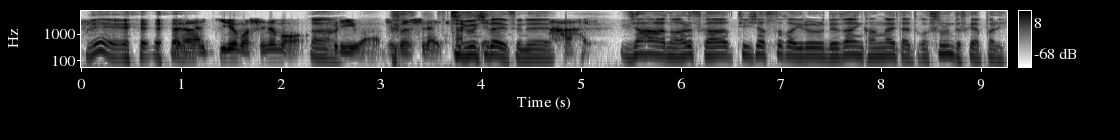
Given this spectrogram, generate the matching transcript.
ねえ。だから生きるも死ぬもうんフリーは自分次第自分次第ですよね。はい。じゃああのあれですか？T シャツとかいろいろデザイン考えたりとかするんですかやっぱり？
